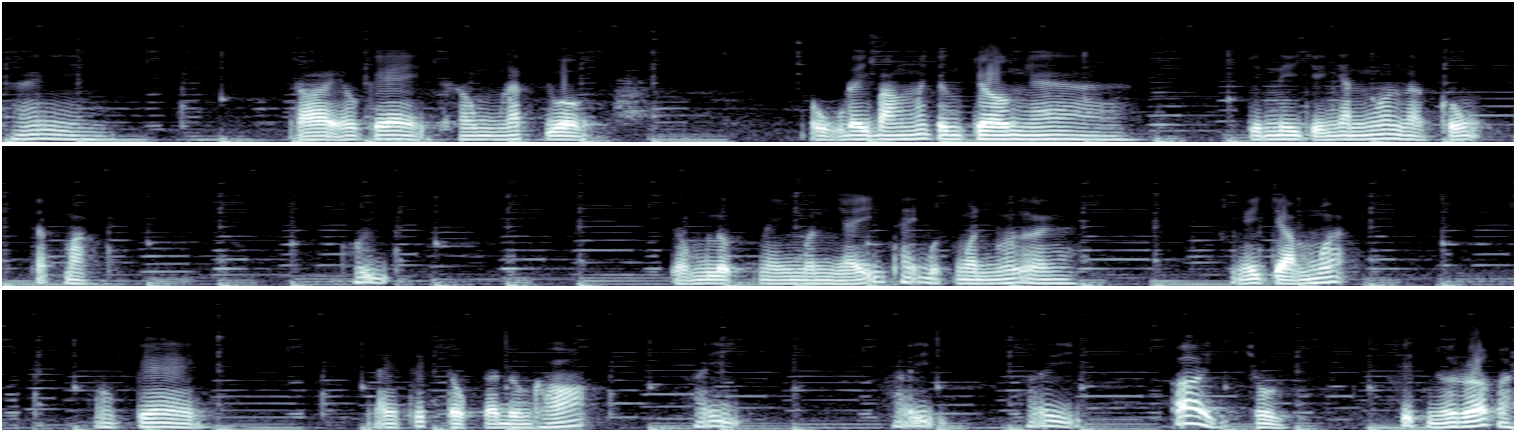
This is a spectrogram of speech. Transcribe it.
Hey. rồi ok. Không lách quần. Ụ đây băng nó trơn trơn nha. Jenny chạy nhanh quá là cũng sắp mặt. Hơi. trọng lực này mình nhảy thấy bực mình quá rồi. Nhảy chậm quá. Ok. Đây tiếp tục là đường khó. Hey hay hay. Ơi trời xích nữa rớt rồi.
